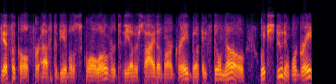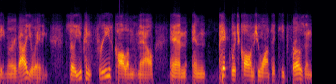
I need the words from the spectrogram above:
difficult for us to be able to scroll over to the other side of our grade book and still know which student we're grading or evaluating. So you can freeze columns now and, and pick which columns you want to keep frozen.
